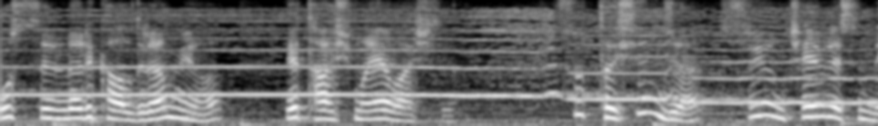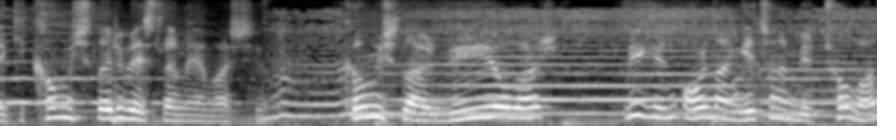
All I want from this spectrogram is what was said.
o sırları kaldıramıyor ve taşmaya başlıyor. Su taşınca suyun çevresindeki kamışları beslemeye başlıyor. Kamışlar büyüyorlar. Bir gün oradan geçen bir çoban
